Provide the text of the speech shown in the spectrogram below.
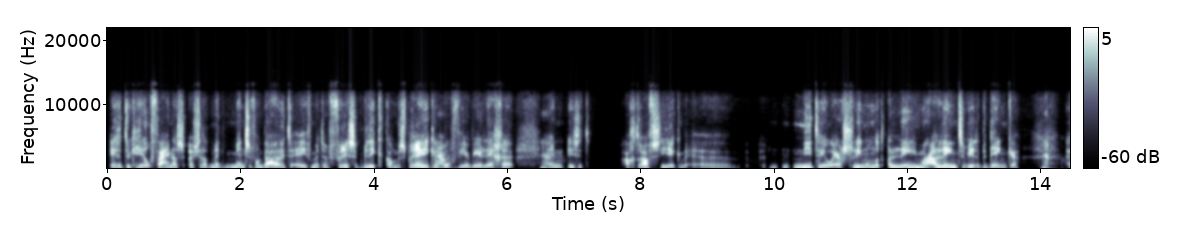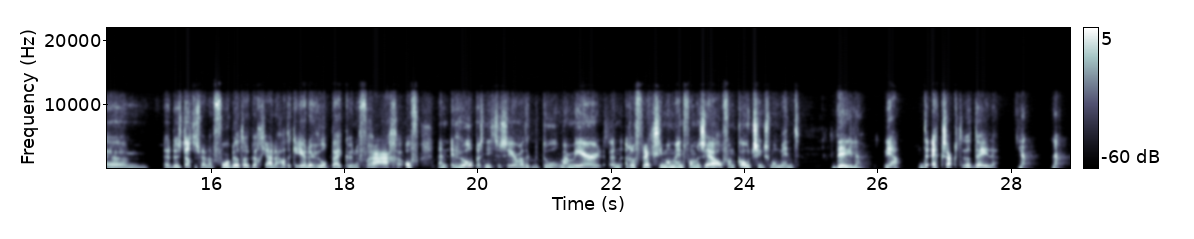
is het natuurlijk heel fijn als, als je dat met mensen van buiten even met een frisse blik kan bespreken of weer weerleggen. Ja. En is het achteraf, zie ik, uh, niet heel erg slim om dat alleen maar alleen te willen bedenken. Ja. Um, eh, dus dat is wel een voorbeeld dat ik dacht, ja, daar had ik eerder hulp bij kunnen vragen. Of en hulp is niet zozeer wat ik bedoel, maar meer een reflectiemoment van mezelf, een coachingsmoment. Delen. Ja, de, exact, dat delen. Ja, ja.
